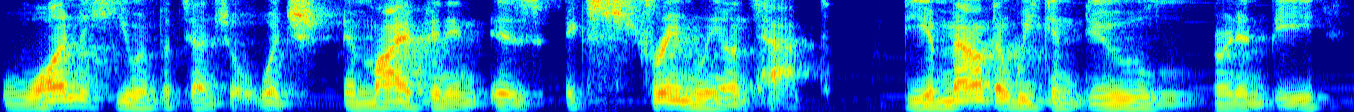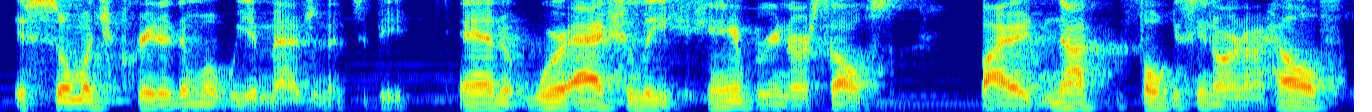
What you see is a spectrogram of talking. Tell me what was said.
one human potential, which in my opinion is extremely untapped. The amount that we can do, learn, and be is so much greater than what we imagine it to be. And we're actually hampering ourselves by not focusing on our health,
